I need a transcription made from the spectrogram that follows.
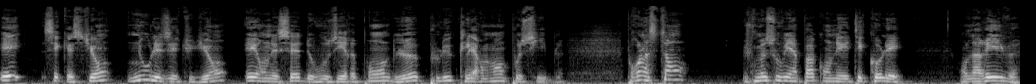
Et ces questions, nous les étudions et on essaie de vous y répondre le plus clairement possible. Pour l'instant, je me souviens pas qu'on ait été collé. On arrive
